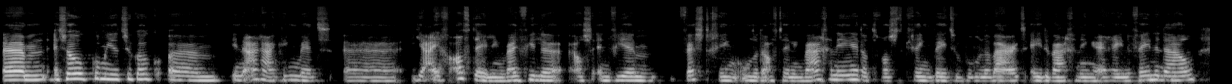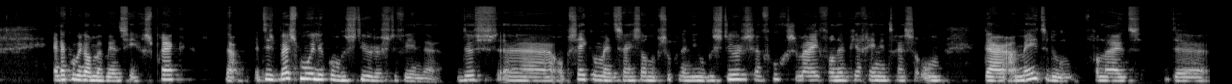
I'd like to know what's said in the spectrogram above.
Um, en zo kom je natuurlijk ook um, in aanraking met uh, je eigen afdeling. Wij vielen als NVM-vestiging onder de afdeling Wageningen. Dat was de kring Betuwe Bommelerwaard, Ede Wageningen en Rene Veenendaal. En daar kom je dan met mensen in gesprek. Nou, het is best moeilijk om bestuurders te vinden. Dus uh, op een zeker moment zijn ze dan op zoek naar nieuwe bestuurders en vroegen ze mij van heb jij geen interesse om daar aan mee te doen vanuit de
